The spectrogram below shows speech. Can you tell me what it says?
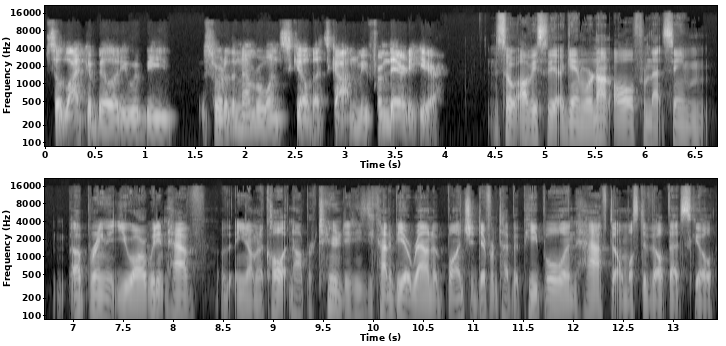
So, likability would be sort of the number one skill that's gotten me from there to here so obviously again we're not all from that same upbringing that you are. We didn't have you know i'm going to call it an opportunity to kind of be around a bunch of different type of people and have to almost develop that skill.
